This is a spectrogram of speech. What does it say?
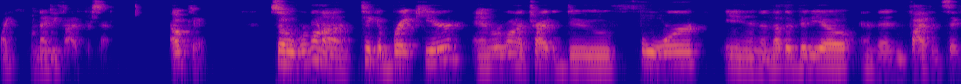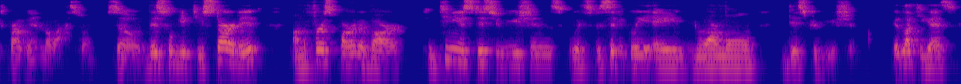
like 95%. Okay, so we're going to take a break here and we're going to try to do four in another video and then five and six probably in the last one. So this will get you started on the first part of our continuous distributions with specifically a normal distribution. Good luck, you guys.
